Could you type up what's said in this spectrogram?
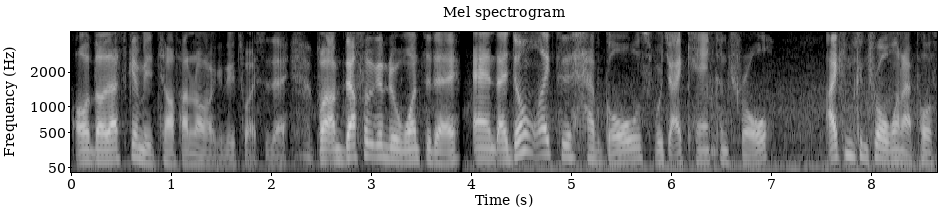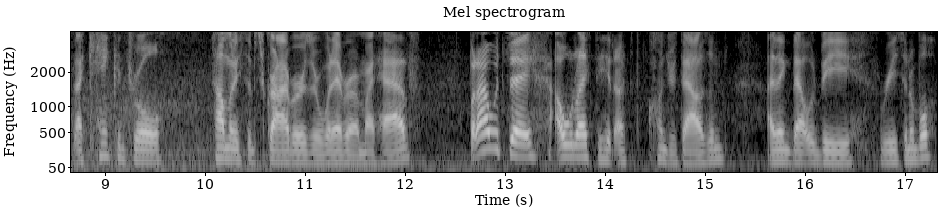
Although that's going to be tough. I don't know if I can do twice a day. But I'm definitely going to do once a day. And I don't like to have goals which I can't control. I can control when I post. I can't control how many subscribers or whatever I might have. But I would say I would like to hit a 100,000. I think that would be reasonable.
